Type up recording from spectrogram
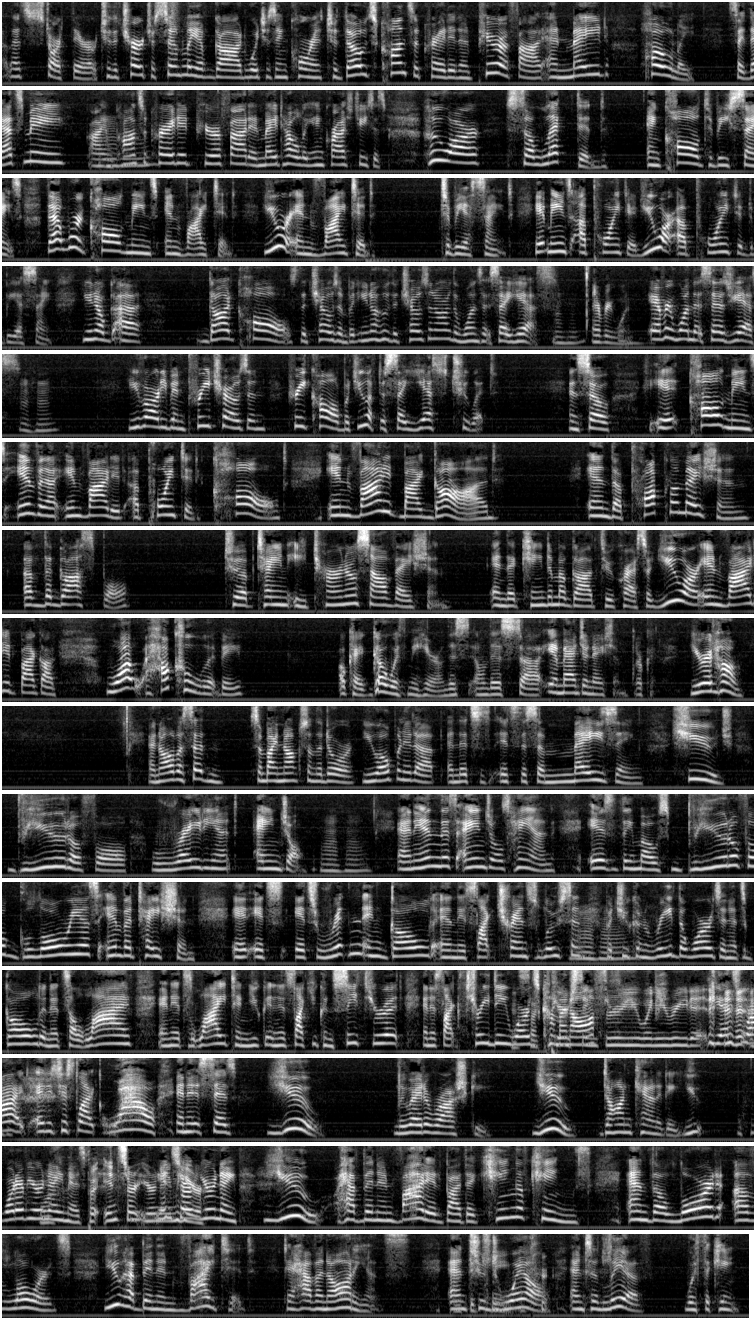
let's start there. To the church assembly of God, which is in Corinth, to those consecrated and purified and made holy. Say, that's me. I am mm-hmm. consecrated, purified, and made holy in Christ Jesus, who are selected and called to be saints. That word called means invited. You are invited to be a saint. It means appointed. You are appointed to be a saint. You know, uh, God calls the chosen, but you know who the chosen are? The ones that say yes. Mm-hmm. Everyone. Everyone that says yes. Mm-hmm. You've already been pre chosen, pre called, but you have to say yes to it. And so it called means inv- invited, appointed, called, invited by God in the proclamation of the gospel to obtain eternal salvation in the kingdom of God through Christ. So you are invited by God. What? How cool will it be? Okay, go with me here on this on this uh, imagination. Okay, you're at home, and all of a sudden somebody knocks on the door. You open it up, and it's it's this amazing, huge, beautiful, radiant angel. Mm-hmm. And in this angel's hand is the most beautiful, glorious invitation. It, it's it's written in gold and it's like translucent, mm-hmm. but you can read the words and it's gold and it's alive and it's light and you can it's like you can see through it and it's like 3D it's words like coming off through you when you read it. That's right. And it's just like wow. And it says you, Loretta Roschke, you, Dawn Kennedy, you whatever your well, name is. But insert your name insert here. your name. You have been invited by the King of Kings and the Lord of Lords. You have been invited to have an audience and to king. dwell and to live with the King.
